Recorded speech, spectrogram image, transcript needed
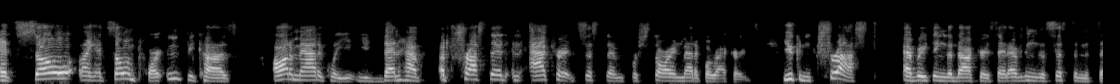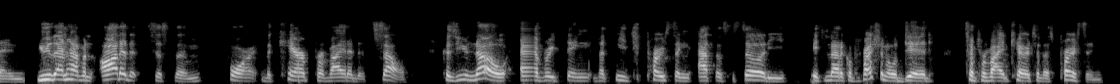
It's so like it's so important because automatically you then have a trusted and accurate system for storing medical records. You can trust everything the doctor said, everything the system is saying. You then have an audited system for the care provided itself because you know everything that each person at this facility, each medical professional did to provide care to this person,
